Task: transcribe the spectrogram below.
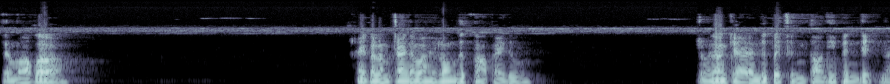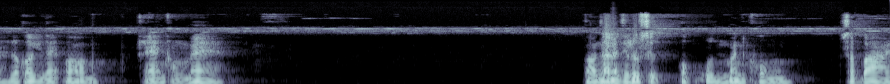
แต่หมอก็ ให้กำลังใจนะว่าให้ลองนึกต่อไปดูจนกระทั่งแกนึกไปถึงตอนที่เป็นเด็กนะแล้วก็อยู่ในอ้อมแขนของแม่ ตอนนั้นเราจะรู้สึกอบอุ่นมั่นคงสบาย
